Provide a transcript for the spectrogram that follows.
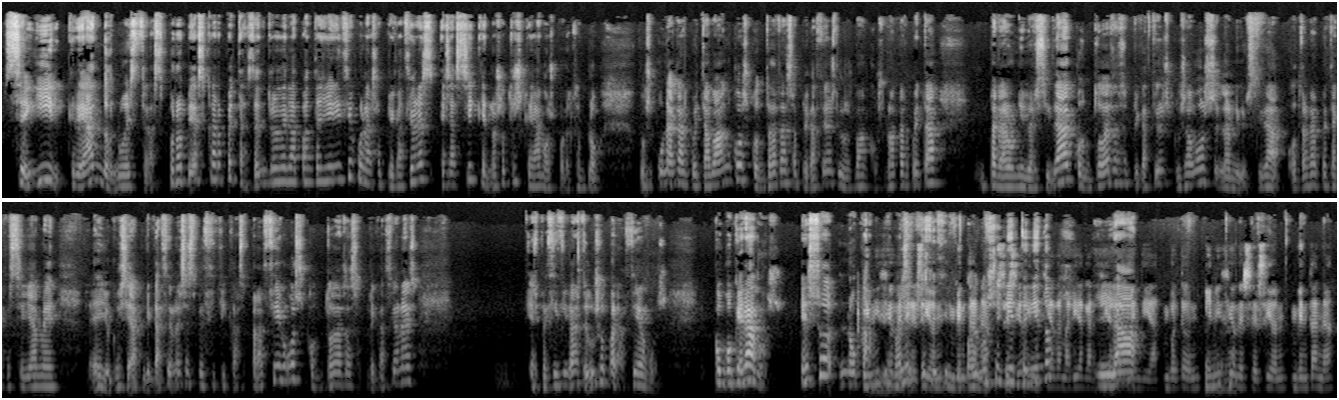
seguir creando nuestras propias carpetas dentro de la pantalla de inicio con las aplicaciones es así que nosotros queramos, por ejemplo, pues una carpeta bancos con todas las aplicaciones de los bancos, una carpeta para la universidad con todas las aplicaciones que usamos en la universidad, otra carpeta que se llame, eh, yo que sé, aplicaciones específicas para ciegos con todas las aplicaciones específicas de uso para ciegos. Como queramos, eso no cambia, ¿vale? Sesión, es decir, ventana, podemos seguir sesión teniendo iniciada María García la... Garmendia, botón, inicio de sesión, ventana,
